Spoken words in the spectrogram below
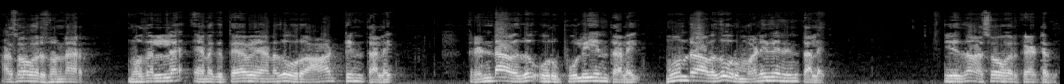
அசோகர் சொன்னார் முதல்ல எனக்கு தேவையானது ஒரு ஆட்டின் தலை ரெண்டாவது ஒரு புலியின் தலை மூன்றாவது ஒரு மனிதனின் தலை. இதுதான் அசோகர் கேட்டது.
